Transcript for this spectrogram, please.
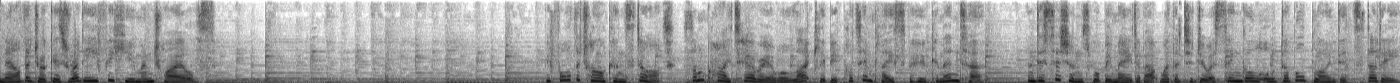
Now the drug is ready for human trials. Before the trial can start, some criteria will likely be put in place for who can enter, and decisions will be made about whether to do a single or double-blinded study.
